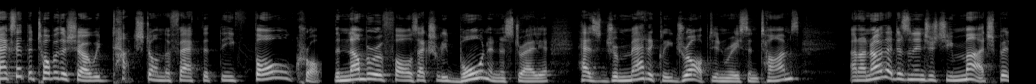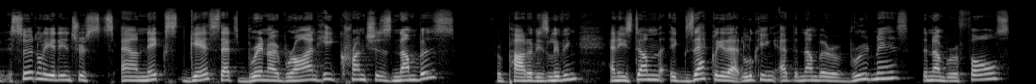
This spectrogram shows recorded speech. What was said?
Max, at the top of the show, we touched on the fact that the foal crop, the number of foals actually born in Australia, has dramatically dropped in recent times. And I know that doesn't interest you much, but certainly it interests our next guest. That's Bren O'Brien. He crunches numbers for part of his living, and he's done exactly that, looking at the number of broodmares, the number of foals,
